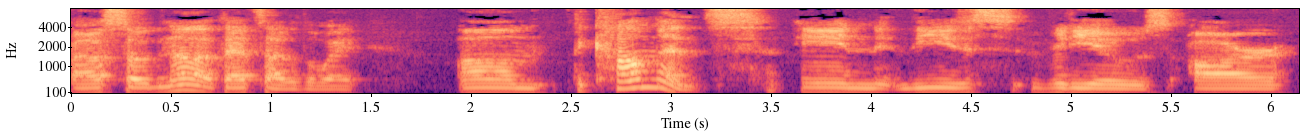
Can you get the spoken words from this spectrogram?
Uh, so now that that's out of the way, um, the comments in these videos are,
